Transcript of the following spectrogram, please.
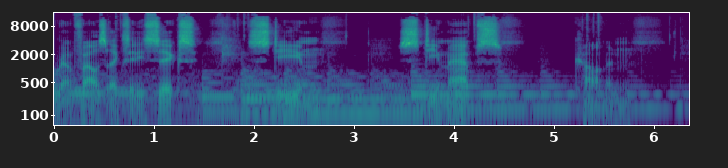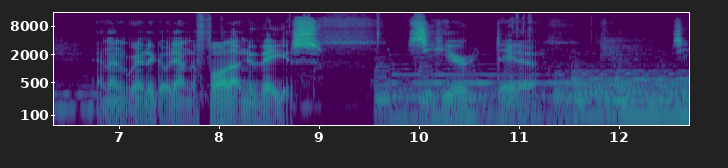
program files x86, Steam, Steam apps, common, and then we're going to go down to Fallout New Vegas. You see here, data, see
